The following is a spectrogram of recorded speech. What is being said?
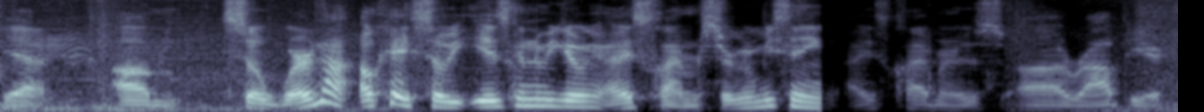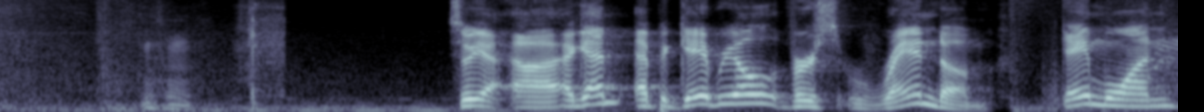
Yeah. Um. So we're not okay. So he is gonna be going ice climbers. So we're gonna be seeing ice climbers. Uh, Rob here. Mm-hmm. So yeah, uh, again, Epic Gabriel versus Random. Game one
